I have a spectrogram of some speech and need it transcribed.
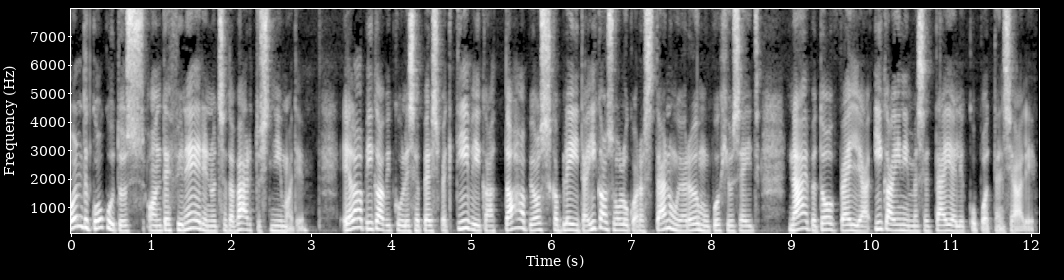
3D kogudus on defineerinud seda väärtust niimoodi. elab igavikulise perspektiiviga, tahab ja oskab leida igas olukorras tänu ja rõõmu põhjuseid, näeb ja toob välja iga inimese täielikku potentsiaali.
